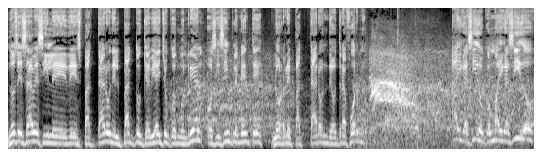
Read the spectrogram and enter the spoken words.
No se sabe si le despactaron el pacto que había hecho con Monreal o si simplemente lo repactaron de otra forma haya sido como haya sido,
